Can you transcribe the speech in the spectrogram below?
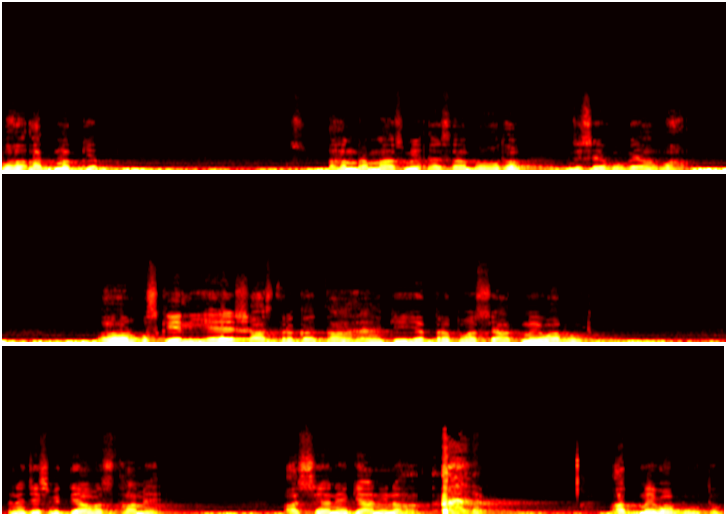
वह आत्मज्ञ। अहम ब्रह्मास्मि, ऐसा बोध जिसे हो गया वह। और उसके लिए शास्त्र कहता है कि यत्र तो अस्य आत्मैव अभूत। यानी जिस विद्यावस्था में अस्य ने ज्ञानी न आत्मैव अभूत,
